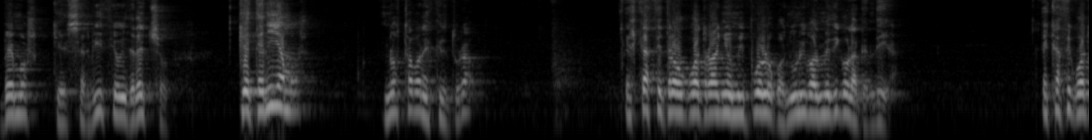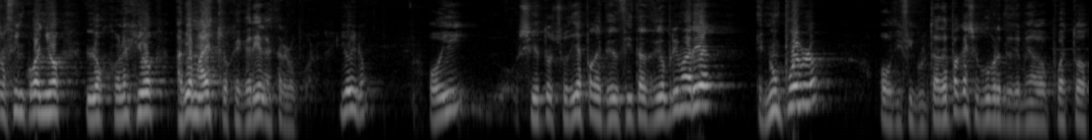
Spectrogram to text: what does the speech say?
vemos que servicios y derechos que teníamos no estaban escriturados. Es que hace tres o cuatro años en mi pueblo, cuando uno iba al médico, la atendía. Es que hace cuatro o cinco años los colegios había maestros que querían estar en los pueblos. Y hoy no. Hoy, siete ocho días para que te den cita de atención primaria en un pueblo o dificultades para que se cubran determinados puestos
